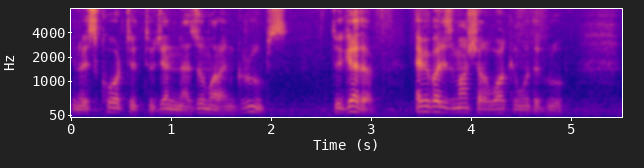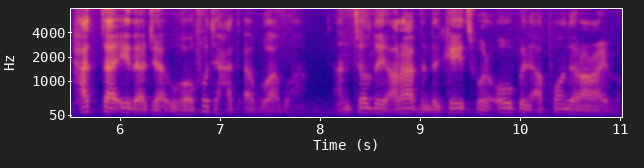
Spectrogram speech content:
you know, escorted to Jannah, Zumar in groups, together. Everybody's mashallah walking with a group. حَتَّى إِذَا جَاءُوهَا وَفُتِحَتْ أَبْوَابُهَا Until they arrived and the gates were opened upon their arrival.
